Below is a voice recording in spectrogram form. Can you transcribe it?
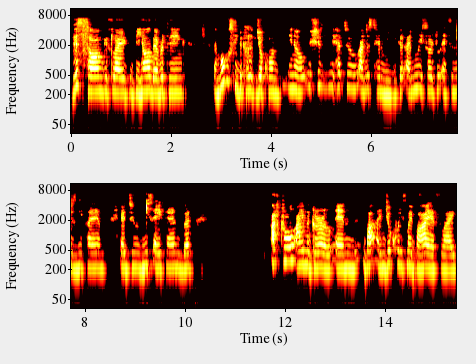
this song is like beyond everything. And mostly because of Jo Kwon, you know, you should you have to understand me because I'm really sorry to SNSD fans and to Miss A fans, but after all, I'm a girl, and and Jo Kwon is my bias. Like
